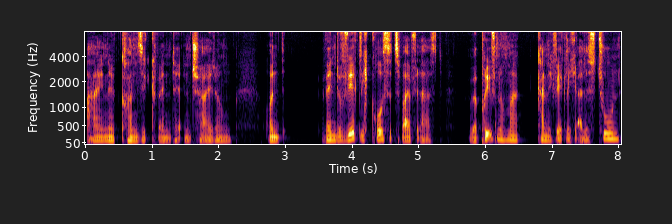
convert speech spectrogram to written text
eine konsequente Entscheidung. Und wenn du wirklich große Zweifel hast, überprüf nochmal kann ich wirklich alles tun?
